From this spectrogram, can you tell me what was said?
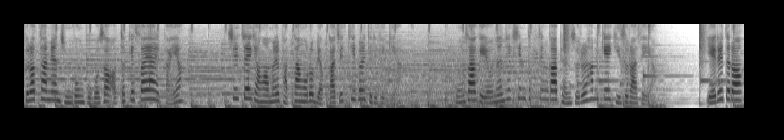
그렇다면 준공 보고서 어떻게 써야 할까요? 실제 경험을 바탕으로 몇 가지 팁을 드릴게요. 공사 개요는 핵심 특징과 변수를 함께 기술하세요. 예를 들어,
